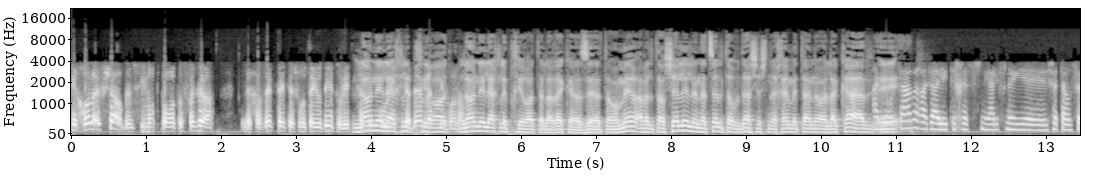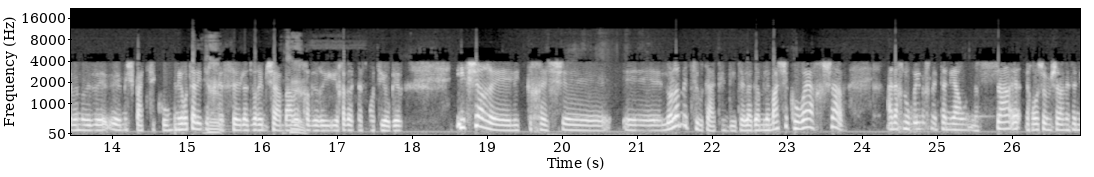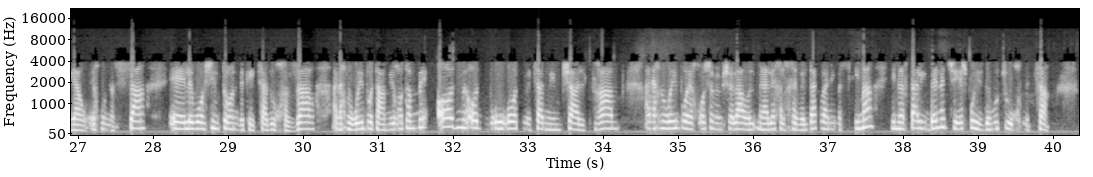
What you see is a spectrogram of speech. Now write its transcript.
ככל האפשר במשימות בורות השגה. לחזק את ההתיישבות היהודית ולהתקדם לא נלך לבחירות, לא נלך לבחירות על הרקע הזה, אתה אומר, אבל תרשה לי לנצל את העובדה ששניכם איתנו על הקו. אני רוצה רגע להתייחס שנייה לפני שאתה עושה לנו איזה משפט סיכום. אני רוצה להתייחס לדברים שאמר כן. חברי חבר הכנסת מוטי יוגב. אי אפשר להתכחש לא למציאות העתידית, אלא גם למה שקורה עכשיו. אנחנו רואים איך נתניהו נסע, ראש הממשלה נתניהו, איך הוא נסע אה, לוושינגטון וכיצד הוא חזר. אנחנו רואים פה את האמירות המאוד מאוד ברורות מצד ממשל טראמפ. אנחנו רואים פה איך ראש הממשלה מהלך על חבל דק, ואני מסכימה עם נפתלי בנט שיש פה הזדמנות שהוחמצה.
